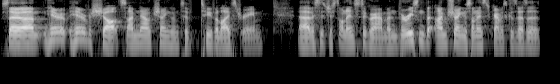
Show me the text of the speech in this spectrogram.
So um, here, here are the shots. I'm now showing them to to the live stream. Uh, this is just on Instagram, and the reason that I'm showing this on Instagram is because there's a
